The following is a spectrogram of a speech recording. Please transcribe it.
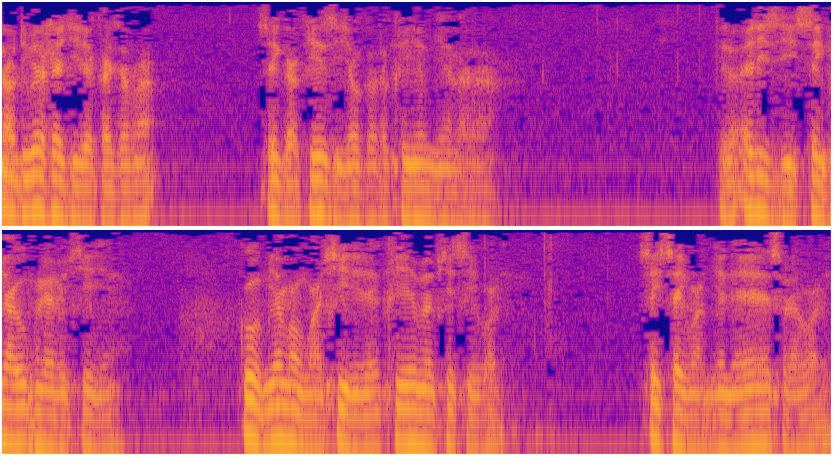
နောက်ဒီဘက်လှည့်ကြည့်တဲ့ခါကျမှ စိတ်ကခင်းစီရောက်တော့ခရင်မြင်လာတာဒီတော့အဲ့ဒီစီစိတ်ဖျားဘူးမလဲလို့ရှိရင်ကိုယ်မျက်မှောက်မှာရှိနေတဲ့ခရင်ပဲဖြစ်စေပါလိမ့်စိတ်ဆိုင်မှမြင်တယ်ဆိုတာပါလေ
